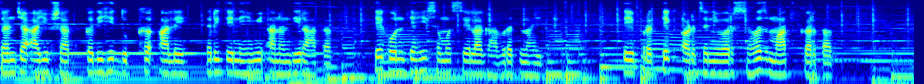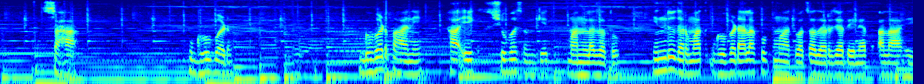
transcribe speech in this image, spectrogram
त्यांच्या आयुष्यात कधीही दुःख आले तरी ते नेहमी आनंदी राहतात. ते कोणत्याही समस्येला घाबरत नाहीत. ते प्रत्येक अडचणीवर सहज मात करतात. सहा. घुबड. घुबड पाहणे हा एक शुभ संकेत मानला जातो. हिंदू धर्मात घुबडाला खूप महत्त्वाचा दर्जा देण्यात आला आहे.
